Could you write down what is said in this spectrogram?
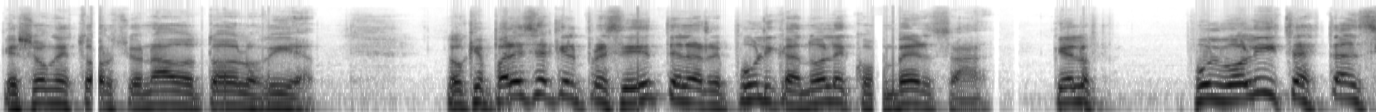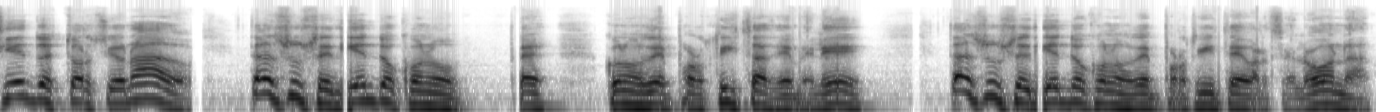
que son extorsionados todos los días. Lo que parece que el presidente de la República no le conversa, que los futbolistas están siendo extorsionados. Están sucediendo con los, eh, con los deportistas de Melé, están sucediendo con los deportistas de Barcelona,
